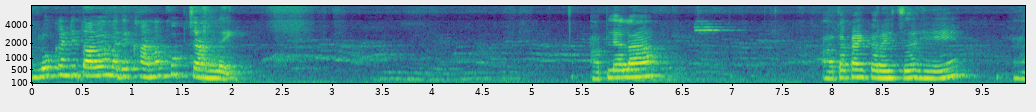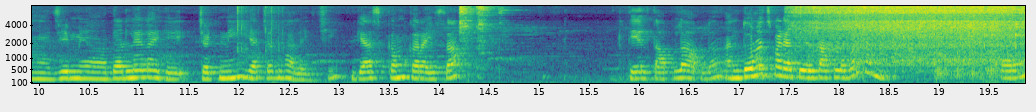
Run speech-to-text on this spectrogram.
लोखंडी ताव्यामध्ये खाणं खूप चांगलं आहे. आपल्याला आता काय करायचं हे जे मी दळलेलं आहे हे चटणी याच्यात घालायची. गॅस कम करायचा. तेल तापलं आपलं. आणि दोनच पड्या तेल तापलं बरं का मी. कारण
